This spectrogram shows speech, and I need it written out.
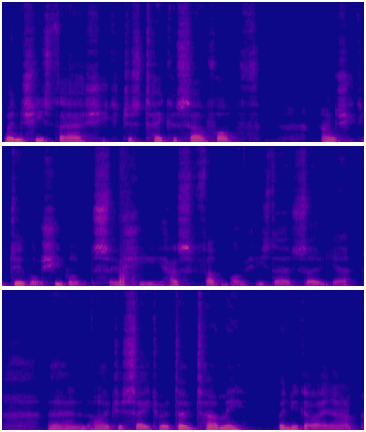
when she's there, she could just take herself off and she could do what she wants. So she has fun while she's there. So yeah, and I just say to her, don't tell me when you're going out.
